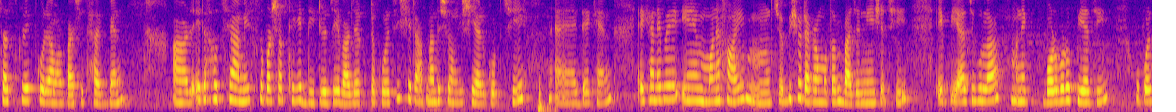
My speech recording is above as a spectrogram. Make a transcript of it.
সাবস্ক্রাইব করে আমার পাশে থাকবেন। আর এটা হচ্ছে আমি সুপার শপ থেকে দ্বিতীয় যে বাজারটা করেছি, সেটা আপনাদের সঙ্গে শেয়ার করছি। দেখেন, এখানে মনে হয় চব্বিশশো টাকার মতো আমি বাজার নিয়ে এসেছি। এই পেঁয়াজগুলা মানে বড় বড় পেঁয়াজি, উপরে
